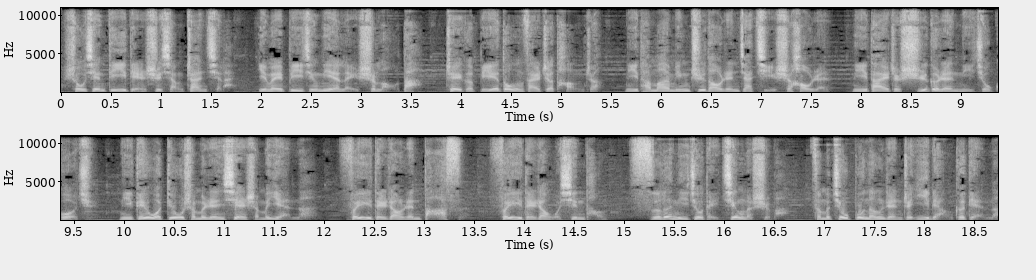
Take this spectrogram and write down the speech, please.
首先第一点是想站起来，因为毕竟聂磊是老大。这个别动，在这躺着。你他妈明知道人家几十号人，你带着十个人你就过去，你给我丢什么人现什么眼呢？非得让人打死，非得让我心疼，死了你就得静了是吧？怎么就不能忍着一两个点呢？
